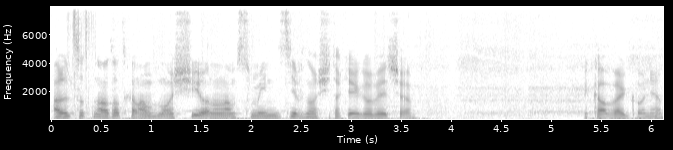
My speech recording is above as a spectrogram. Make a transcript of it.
Ale co ta notatka nam wnosi? Ona nam w sumie nic nie wnosi takiego, wiecie. Ciekawego, nie?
